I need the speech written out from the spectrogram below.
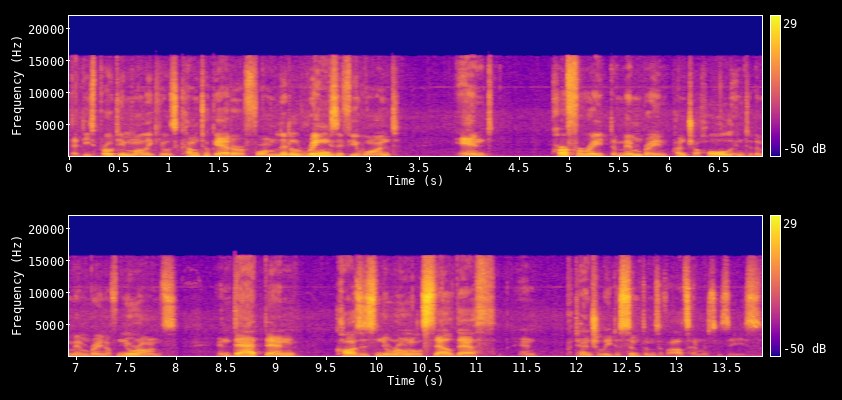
that these protein molecules come together, form little rings if you want, and perforate the membrane, punch a hole into the membrane of neurons. And that then causes neuronal cell death and potentially the symptoms of Alzheimer's disease.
